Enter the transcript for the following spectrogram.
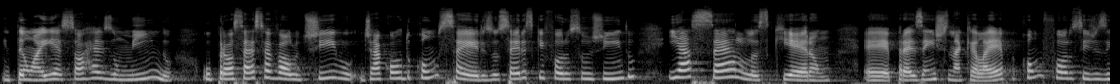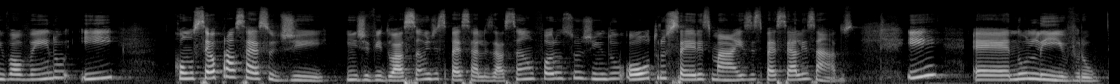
Então, aí é só resumindo o processo evolutivo de acordo com os seres, os seres que foram surgindo e as células que eram é, presentes naquela época, como foram se desenvolvendo e, com o seu processo de individuação e de especialização, foram surgindo outros seres mais especializados. E é, no livro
